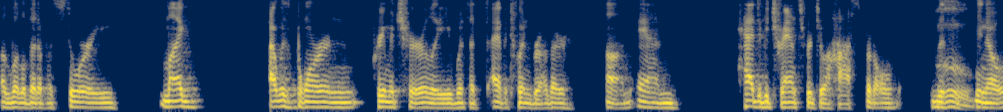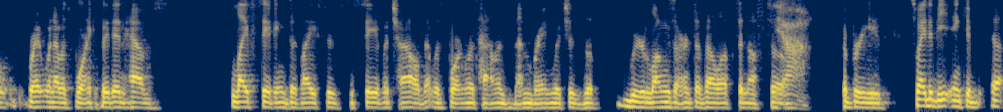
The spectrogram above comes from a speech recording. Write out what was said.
a little bit of a story. My I was born prematurely with a I have a twin brother, um, and had to be transferred to a hospital. This, Ooh. you know, right when I was born because they didn't have life-saving devices to save a child that was born with hyaline membrane, which is a where your lungs aren't developed enough to yeah. to breathe. So I had to be incub- uh,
